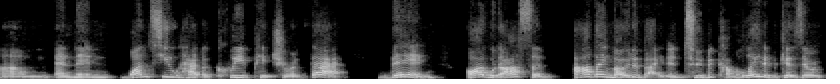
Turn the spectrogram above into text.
Um, and then once you have a clear picture of that, then I would ask them, are they motivated to become a leader? Because there are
